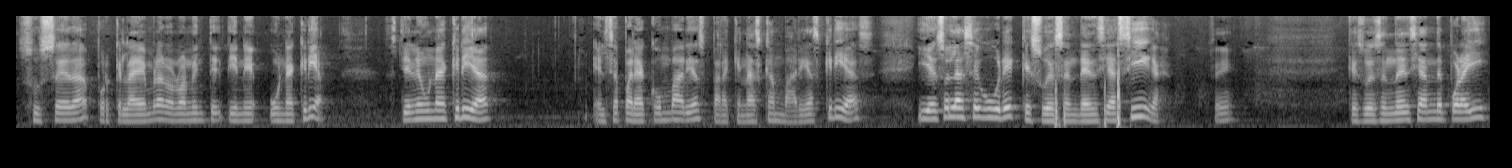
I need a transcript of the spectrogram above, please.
suceda porque la hembra normalmente tiene una cría. Tiene una cría, él se aparea con varias para que nazcan varias crías y eso le asegure que su descendencia siga. ¿sí? Que su descendencia ande por ahí.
